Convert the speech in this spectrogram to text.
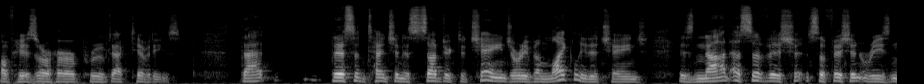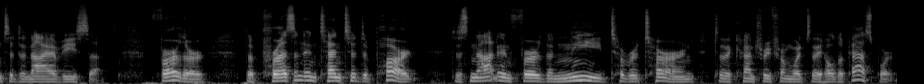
of his or her approved activities. That this intention is subject to change or even likely to change is not a sufficient, reason to deny a visa. Further, the present intent to depart does not infer the need to return to the country from which they hold a passport.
